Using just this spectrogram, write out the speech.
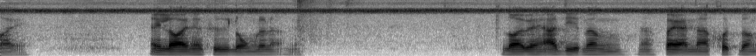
อยไอ้ลอยนี่คือหลงแล้วล่ะนะลอยไปหาอดีตบ้างนะไปอนาคตบ้าง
